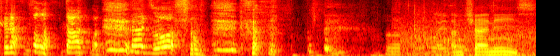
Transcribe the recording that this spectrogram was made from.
Get out of that one. That's awesome. I'm Chinese.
